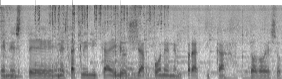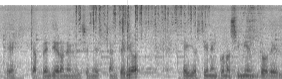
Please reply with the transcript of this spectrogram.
en, este, en esta clínica ellos ya ponen en práctica todo eso que, aprendieron en el semestre anterior. Ellos tienen conocimiento del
